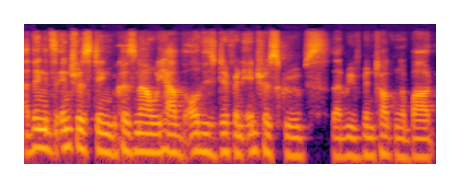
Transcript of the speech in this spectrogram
i think it's interesting because now we have all these different interest groups that we've been talking about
